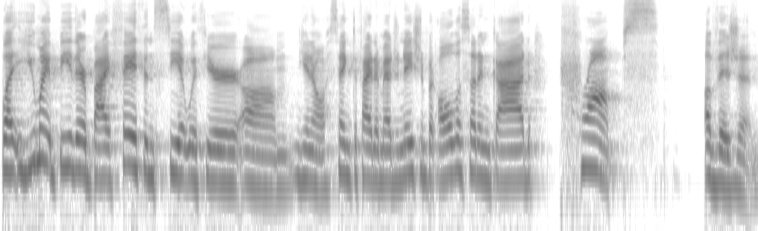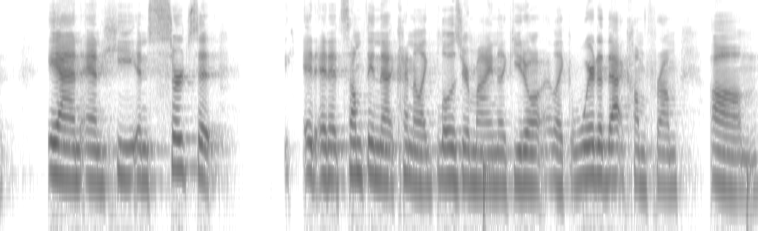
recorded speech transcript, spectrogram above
But you might be there by faith and see it with your, um, you know, sanctified imagination. But all of a sudden, God prompts a vision, and and he inserts it, and it's something that kind of like blows your mind. Like you don't like, where did that come from? Um,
